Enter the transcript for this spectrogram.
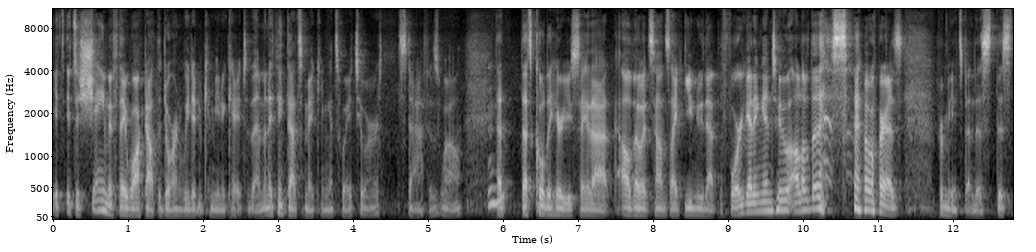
it's it's a shame if they walked out the door and we didn't communicate to them, and I think that's making its way to our staff as well. That that's cool to hear you say that. Although it sounds like you knew that before getting into all of this, whereas for me it's been this this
